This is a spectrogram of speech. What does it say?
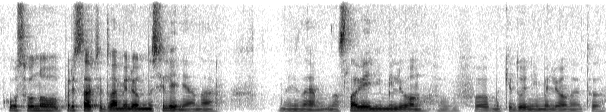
Косово, ну, представьте, 2 миллиона населения, она, не знаю, на Словении миллион, в Македонии миллион, это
